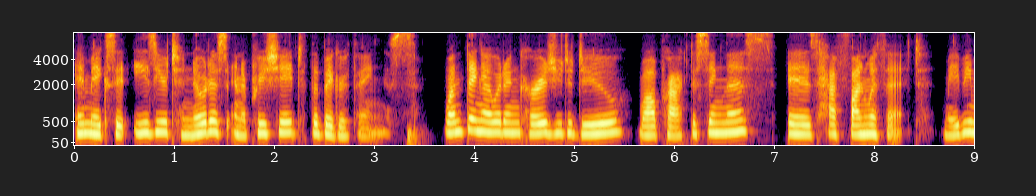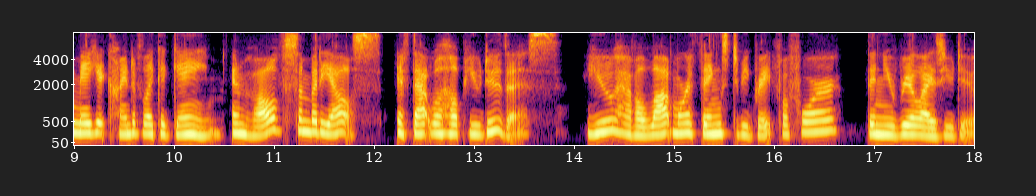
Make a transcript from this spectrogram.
it makes it easier to notice and appreciate the bigger things. One thing I would encourage you to do while practicing this is have fun with it. Maybe make it kind of like a game. Involve somebody else if that will help you do this. You have a lot more things to be grateful for than you realize you do.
